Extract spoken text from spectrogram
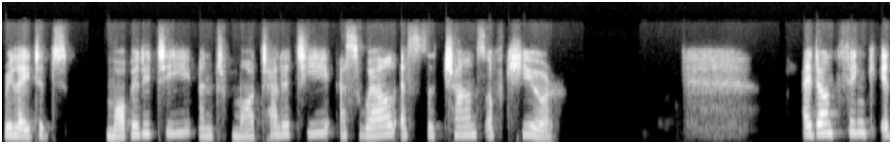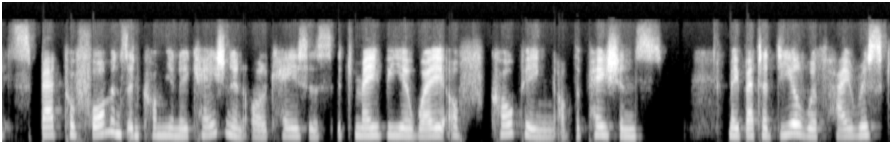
related morbidity and mortality, as well as the chance of cure. I don't think it's bad performance in communication in all cases. It may be a way of coping of the patients may better deal with high risk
